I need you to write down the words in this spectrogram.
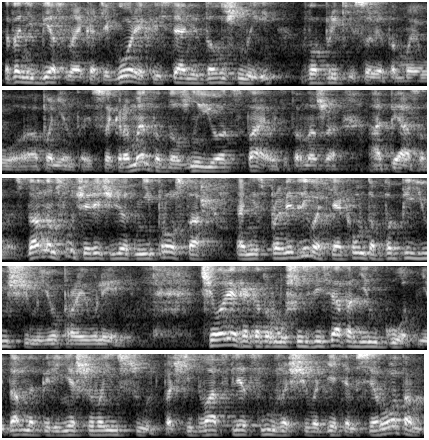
Это небесная категория, христиане должны вопреки советам моего оппонента из Сакрамента, должны ее отстаивать. Это наша обязанность. В данном случае речь идет не просто о несправедливости, а о каком-то вопиющем ее проявлении. Человека, которому 61 год, недавно перенесшего инсульт, почти 20 лет служащего детям-сиротам,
